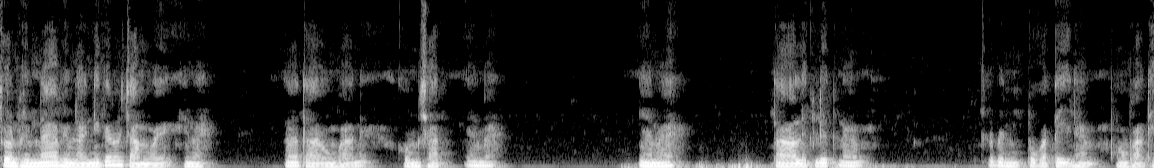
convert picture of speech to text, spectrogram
ส่วนพิมพ์หน้าพิมพ์ไหลนี้ก็ต้องจำไว้เห็นไหม หน้าตาองค์พระเนี่ยคมชัดเห็นไหมเห็นไหมตาลึกๆนะครับ ก็เป็นปกตินะครับของพระเท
